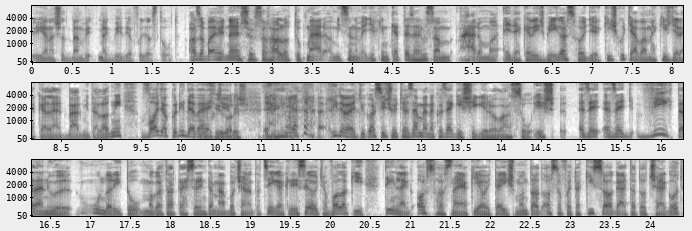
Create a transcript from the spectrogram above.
ilyen esetben vé- megvédi a fogyasztót. Az a baj, hogy nagyon sokszor hallottuk már, ami szerintem egyébként 2023-ban egyre kevésbé igaz, hogy kiskutyával, meg kisgyerekkel lehet bármit eladni, vagy akkor ide vehetjük, Lufival is. Igen, ide vehetjük azt is, hogyha az embernek az egészségéről van szó, és ez egy, ez egy végtelenül undorító magatartás szerintem már, bocsánat, a cégek részéről, hogyha valaki tényleg azt használja ki, ahogy te is mondtad, azt a fajta kiszolgáltatottságot,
